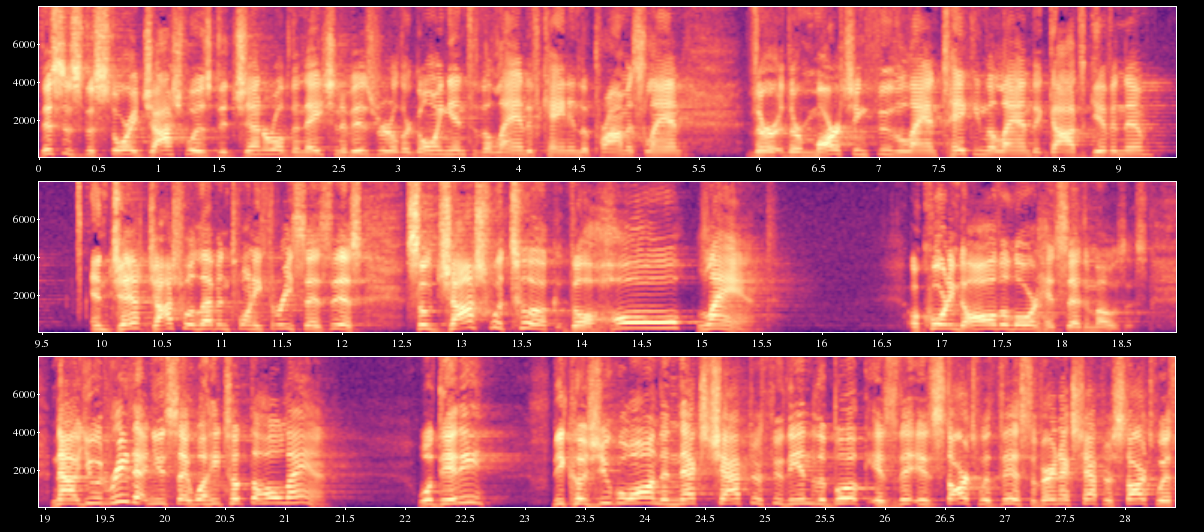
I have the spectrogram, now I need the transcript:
This is the story. Joshua is the general of the nation of Israel. They're going into the land of Canaan, the promised land. They're, they're marching through the land, taking the land that God's given them. And Joshua 11 23 says this So Joshua took the whole land according to all the Lord had said to Moses. Now, you would read that and you say, Well, he took the whole land. Well, did he? because you go on the next chapter through the end of the book is it starts with this the very next chapter starts with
